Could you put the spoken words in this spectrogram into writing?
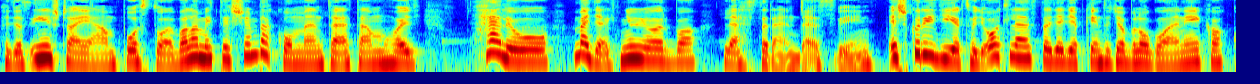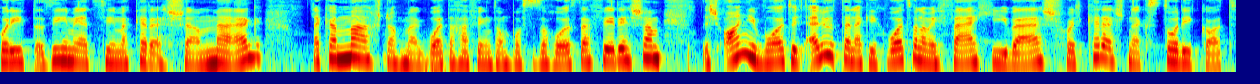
hogy az Instáján posztol valamit, és én bekommenteltem, hogy hello, megyek New Yorkba, lesz a rendezvény. És akkor így írt, hogy ott lesz, de hogy egyébként, hogyha blogolnék, akkor itt az e-mail címe keressem meg. Nekem másnap meg volt a Huffington Post az a hozzáférésem, és annyi volt, hogy előtte nekik volt valami felhívás, hogy keresnek sztorikat,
